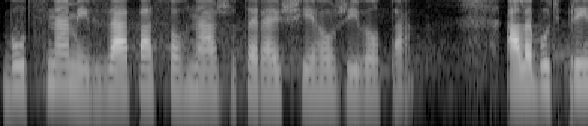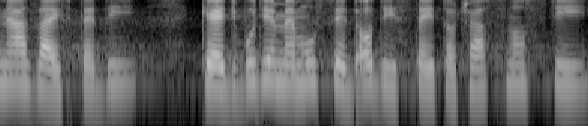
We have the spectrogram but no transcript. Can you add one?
Buď s nami v zápasoch nášho terajšieho života, ale buď pri nás aj vtedy, keď budeme musieť odísť z tejto časnosti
